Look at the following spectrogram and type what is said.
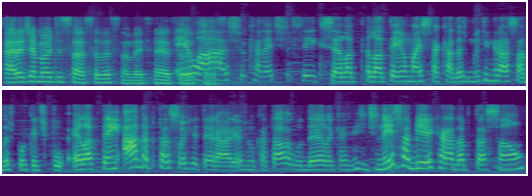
Para de amaldiçoar a seleção, vai sair a seleção. Eu acho que a Netflix, ela, ela tem umas sacadas muito engraçadas, porque, tipo, ela tem adaptações literárias no catálogo dela, que a gente nem sabia que era adaptação,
